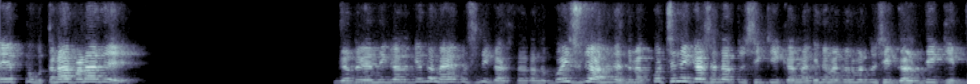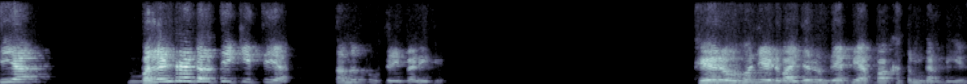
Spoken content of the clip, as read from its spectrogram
ਇਹ ਭੁਗਤਣਾ ਪੈਣਾ ਜੇ। ਜਦੋਂ ਇੰਨੀ ਗੱਲ ਕਹਿੰਦਾ ਮੈਂ ਕੁਝ ਨਹੀਂ ਕਰ ਸਕਦਾ। ਤੁਹਾਨੂੰ ਕੋਈ ਸੁਝਾਅ ਨਹੀਂ ਦੱਸਦਾ। ਮੈਂ ਕੁਝ ਨਹੀਂ ਕਰ ਸਕਦਾ। ਤੁਸੀਂ ਕੀ ਕਰਨਾ? ਕਹਿੰਦਾ, ਮੈਂ ਤੁਹਾਨੂੰ ਤੁਸੀਂ ਗਲਤੀ ਕੀਤੀ ਆ। ਬਲੰਡਰ ਗਲਤੀ ਕੀਤੀ ਆ। ਤੁਹਾਨੂੰ ਭੁਗਤਣੀ ਪੈਣੀ ਜੀ। ਫਿਰ ਉਹ ਜਿਹੇ ਐਡਵਾਈਜ਼ਰ ਹੁੰਦੇ ਆ ਵੀ ਆਪਾਂ ਖਤਮ ਕਰ ਦਈਏ।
